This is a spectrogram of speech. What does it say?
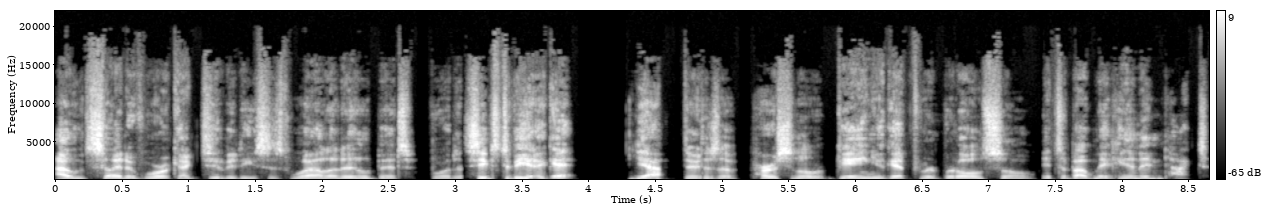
outside of work activities as well a little bit. But it seems to be again, yeah, there's a personal gain you get from it, but also it's about making an impact.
